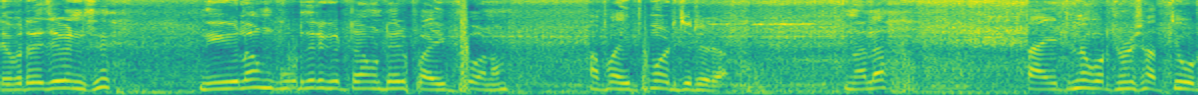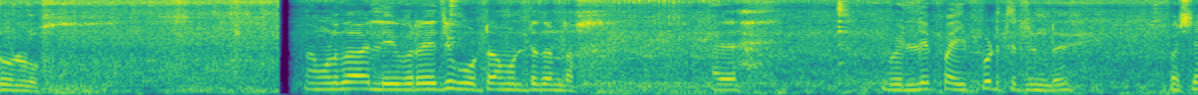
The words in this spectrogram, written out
ലിവറേജ് മീൻസ് നീളം കൂടുതൽ കിട്ടാൻ വേണ്ടി ഒരു പൈപ്പ് വേണം. ആ പൈപ്പ് മേടിച്ചിട്ട് വരാം. എന്നാലേ ടൈറ്റിന് കുറച്ചും കൂടി ശക്തി കൂടുള്ളൂ. നമ്മളിത് ലിവറേജ് കൂട്ടാൻ വേണ്ടിയിട്ടുണ്ടോ വലിയ പൈപ്പ് എടുത്തിട്ടുണ്ട്. പക്ഷേ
